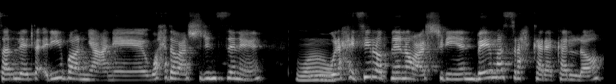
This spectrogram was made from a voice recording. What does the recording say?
صار لي تقريبا يعني 21 سنة. واو. ورح يصيروا 22 بمسرح كراكلا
